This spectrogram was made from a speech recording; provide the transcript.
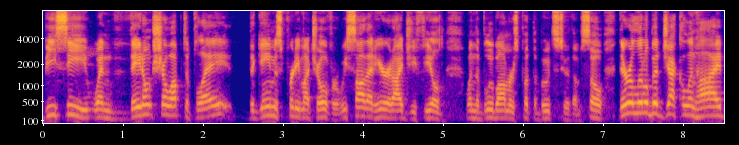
BC, when they don't show up to play, the game is pretty much over. We saw that here at IG Field when the Blue Bombers put the boots to them. So they're a little bit Jekyll and Hyde,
